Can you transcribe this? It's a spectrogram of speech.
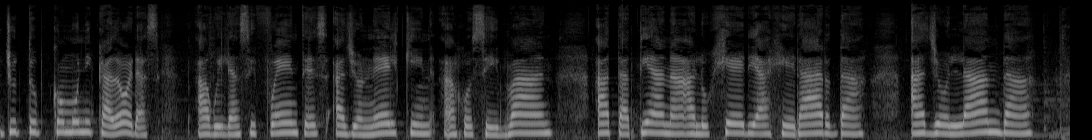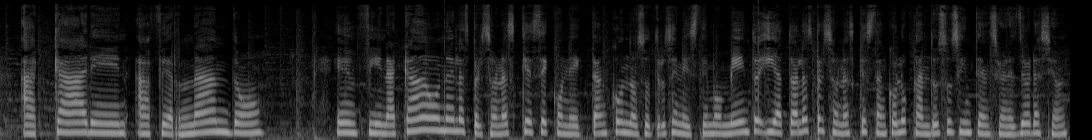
YouTube Comunicadoras, a William Cifuentes, a John Elkin, a José Iván, a Tatiana, a Lugeria, a Gerarda, a Yolanda, a Karen, a Fernando, en fin, a cada una de las personas que se conectan con nosotros en este momento y a todas las personas que están colocando sus intenciones de oración,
